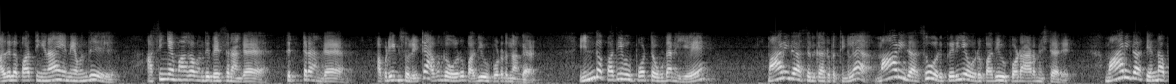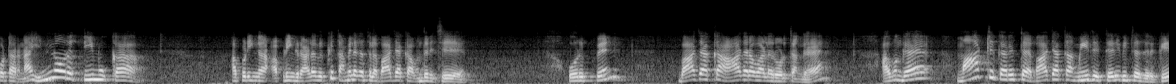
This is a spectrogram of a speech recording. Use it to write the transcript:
அதில் பார்த்தீங்கன்னா என்னை வந்து அசிங்கமாக வந்து பேசுகிறாங்க திட்டுறாங்க அப்படின்னு சொல்லிட்டு அவங்க ஒரு பதிவு போட்டிருந்தாங்க. இந்த பதிவு போட்ட உடனேயே மாரிதாஸ் இருக்கார் பார்த்தீங்களா மாரிதாஸ் ஒரு பெரிய ஒரு பதிவு போட ஆரம்பிச்சிட்டாரு. மாரிதாஸ் என்ன போட்டாருன்னா இன்னொரு திமுக அப்படிங்கிற அப்படிங்கிற அளவுக்கு தமிழகத்தில் பாஜக வந்துருச்சு. ஒரு பெண் பாஜக ஆதரவாளர் ஒருத்தங்க அவங்க மாற்று கருத்தை பாஜக மீது தெரிவித்ததற்கு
